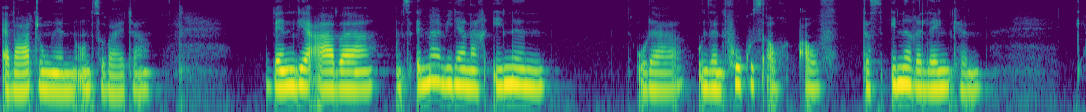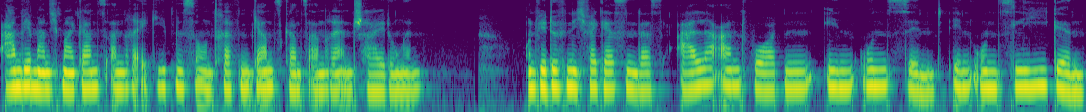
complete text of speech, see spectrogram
Erwartungen und so weiter. Wenn wir aber uns immer wieder nach innen oder unseren Fokus auch auf das Innere lenken, haben wir manchmal ganz andere Ergebnisse und treffen ganz, ganz andere Entscheidungen. Und wir dürfen nicht vergessen, dass alle Antworten in uns sind, in uns liegen.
